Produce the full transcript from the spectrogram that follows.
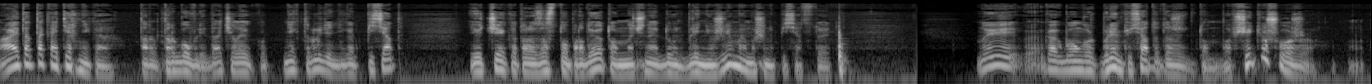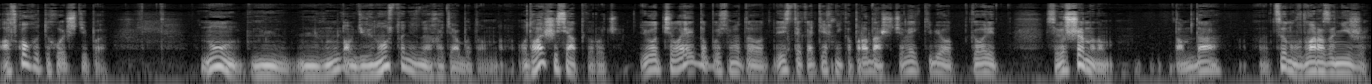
а это такая техника торговли, да, человек, вот, некоторые люди, они говорят, 50, и вот человек, который за 100 продает, он начинает думать, блин, неужели моя машина 50 стоит? Ну и, как бы, он говорит, блин, 50 это же, там, вообще дешево же. А сколько ты хочешь, типа? ну, ну, там 90, не знаю, хотя бы там. Вот давай 60, короче. И вот человек, допустим, это вот, есть такая техника продаж. Человек тебе вот говорит совершенно там, там, да, цену в два раза ниже.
